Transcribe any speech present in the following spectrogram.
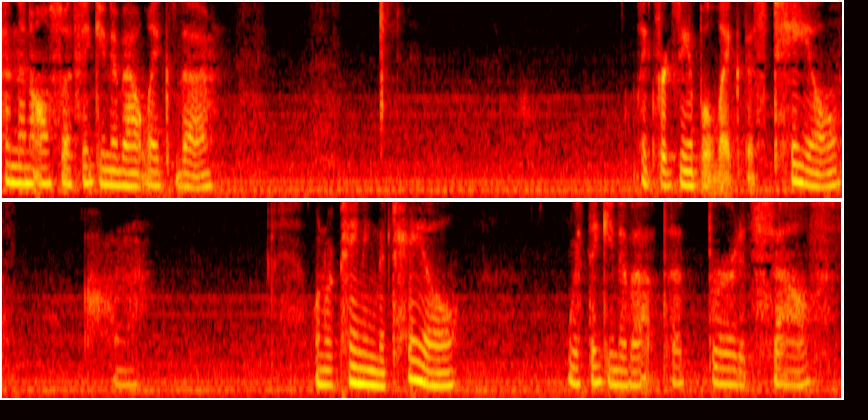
And then also thinking about like the, like for example, like this tail when we're painting the tail, we're thinking about the bird itself.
